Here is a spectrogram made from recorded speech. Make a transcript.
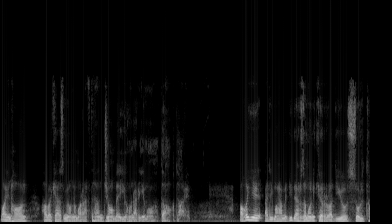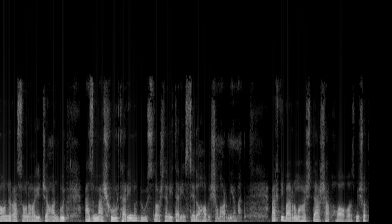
با این حال حالا که از میان ما رفتن جامعه هنری ما داغ داره آقای علی محمدی در زمانی که رادیو سلطان رسانه های جهان بود از مشهورترین و دوست داشتنی ترین صداها به شمار می آمد. وقتی برنامه هاش در شبها آغاز می شد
